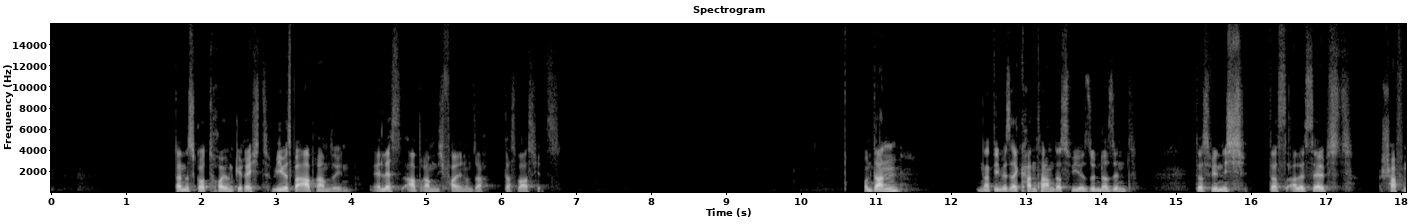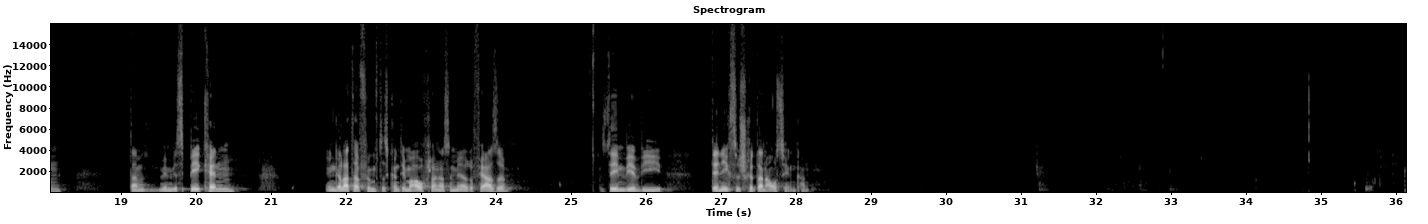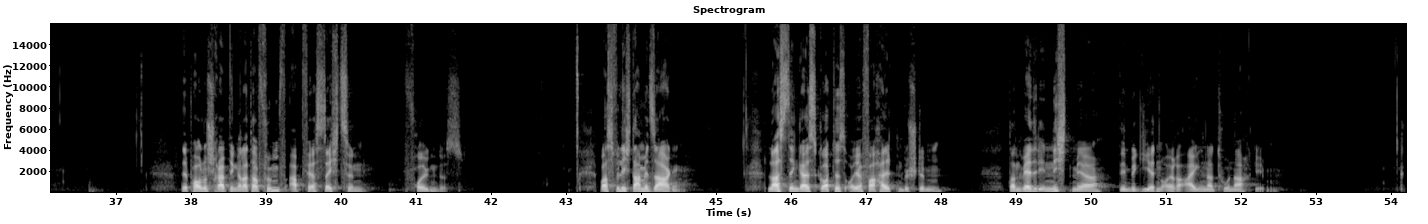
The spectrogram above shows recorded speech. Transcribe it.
dann ist Gott treu und gerecht, wie wir es bei Abraham sehen. Er lässt Abraham nicht fallen und sagt, das war's jetzt. Und dann, nachdem wir es erkannt haben, dass wir Sünder sind, dass wir nicht das alles selbst schaffen. Dann, wenn wir es B kennen, in Galater 5, das könnt ihr mal aufschlagen, das sind mehrere Verse, sehen wir, wie der nächste Schritt dann aussehen kann. Der Paulus schreibt in Galater 5 ab Vers 16 folgendes. Was will ich damit sagen? Lasst den Geist Gottes euer Verhalten bestimmen, dann werdet ihr nicht mehr den Begierden eurer eigenen Natur nachgeben.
